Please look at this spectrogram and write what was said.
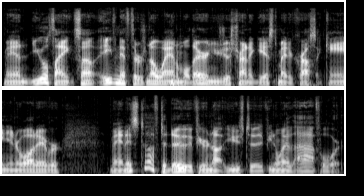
man, you'll think some. Even if there's no animal there and you're just trying to guesstimate across a canyon or whatever, man, it's tough to do if you're not used to it. If you don't have the eye for it.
